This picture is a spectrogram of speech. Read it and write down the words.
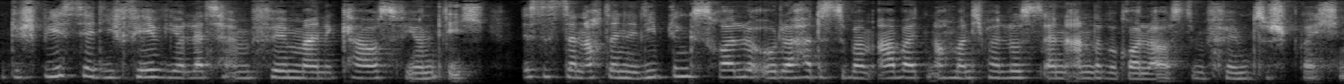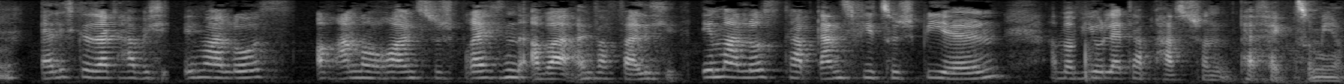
Du spielst ja die Fee Violetta im Film Meine Chaosfee und ich. Ist es dann auch deine Lieblingsrolle oder hattest du beim Arbeiten auch manchmal Lust, eine andere Rolle aus dem Film zu sprechen? Ehrlich gesagt habe ich immer Lust, auch andere Rollen zu sprechen, aber einfach weil ich immer Lust habe, ganz viel zu spielen. Aber Violetta passt schon perfekt zu mir.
